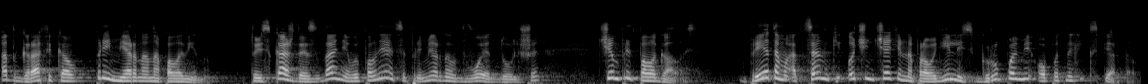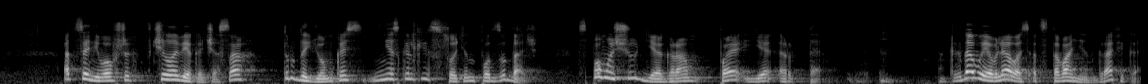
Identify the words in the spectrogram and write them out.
от графиков примерно наполовину. То есть каждое задание выполняется примерно вдвое дольше, чем предполагалось. При этом оценки очень тщательно проводились группами опытных экспертов, оценивавших в человека-часах трудоемкость нескольких сотен подзадач с помощью диаграмм PERT. Когда выявлялось отставание от графика,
